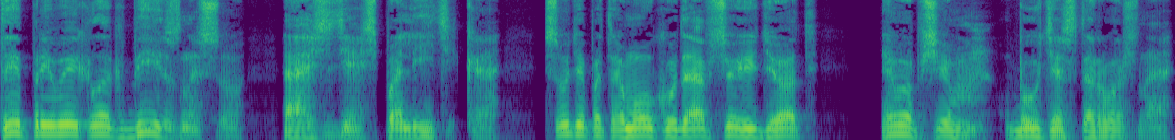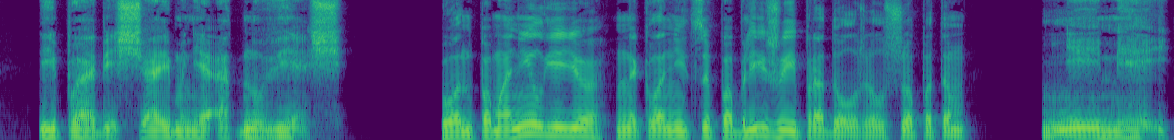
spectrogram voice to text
«Ты привыкла к бизнесу, а здесь политика. Судя по тому, куда все идет. И, в общем, будь осторожна и пообещай мне одну вещь». Он поманил ее, наклониться поближе и продолжил шепотом. «Не имей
